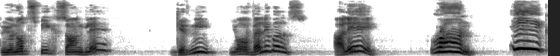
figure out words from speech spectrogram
Do you not speak Sanglais? Give me your valuables. Allez! Run! Eek!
